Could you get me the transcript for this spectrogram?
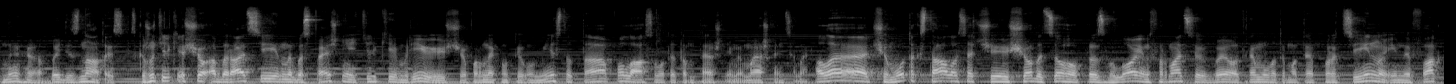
книги, аби дізнатись. Скажу тільки, що аберації небезпечні і тільки мріють, що проникнути у місто та поласувати тамтешніми мешканцями. Але чому так сталося, чи що до цього призвело, інформацію ви отримуватимете порційно і не факт.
